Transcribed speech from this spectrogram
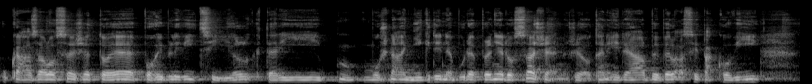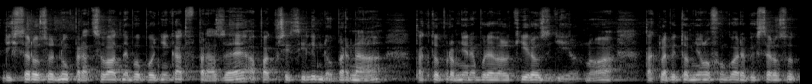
ukázalo se, že to je pohyblivý cíl, který možná nikdy nebude plně dosažen. Že jo? Ten ideál by byl asi takový, když se rozhodnu pracovat nebo podnikat v Praze a pak přisídlím do Brna, tak to pro mě nebude velký rozdíl. No a takhle by to mělo fungovat, kdybych se rozhodl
